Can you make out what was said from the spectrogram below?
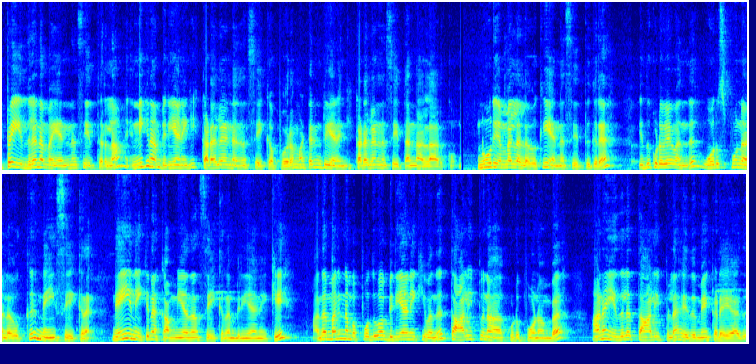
இப்போ இதில் நம்ம எண்ணெய் சேர்த்துடலாம். இன்றைக்கி நான் பிரியாணிக்கு கடலை எண்ணெய் தான் சேர்க்க போகிறேன் மட்டன் பிரியாணிக்கு கடலை எண்ணெய் சேர்த்தா நல்லாயிருக்கும் நூறு எம்எல் அளவுக்கு எண்ணெய் சேர்த்துக்கிறேன். இது கூடவே வந்து ஒரு ஸ்பூன் அளவுக்கு நெய் சேர்க்குறேன். நெய் இன்றைக்கி நான் கம்மியாக தான் சேர்க்குறேன் பிரியாணிக்கு. அந்த மாதிரி நம்ம பொதுவாக பிரியாணிக்கு வந்து தாளிப்பு நான் கொடுப்போம் நம்ம. ஆனால் இதில் தாளிப்புலாம் எதுவுமே கிடையாது.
